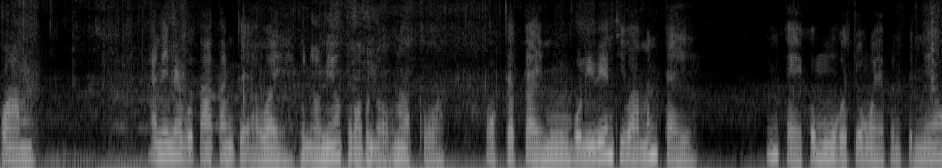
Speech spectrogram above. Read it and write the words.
ความ อันนี้แม่บุตาตั้งใจเอาไว้เพิ่นเอาแนวเพราะว่าเพิ่นออกนอกก่อออกจากไก่มูบริเวณที่ว่ามันไก่ มันไก่ก็มูก็จงไว้เพิ่นเป็นแนว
